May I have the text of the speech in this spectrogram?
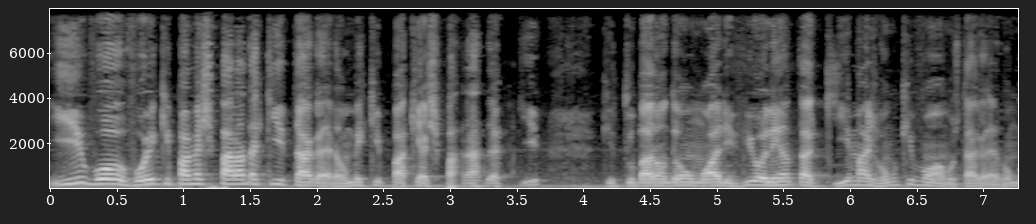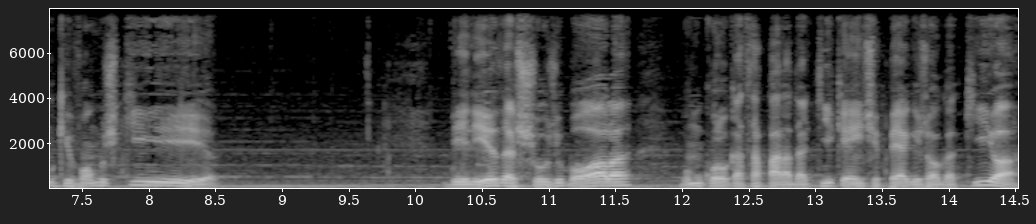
e vou, vou equipar minhas paradas aqui, tá, galera? Vamos equipar aqui as paradas aqui. Que tubarão deu um mole violento aqui, mas vamos que vamos, tá, galera? Vamos que vamos que... Beleza, show de bola. Vamos colocar essa parada aqui que a gente pega e joga aqui, ó.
